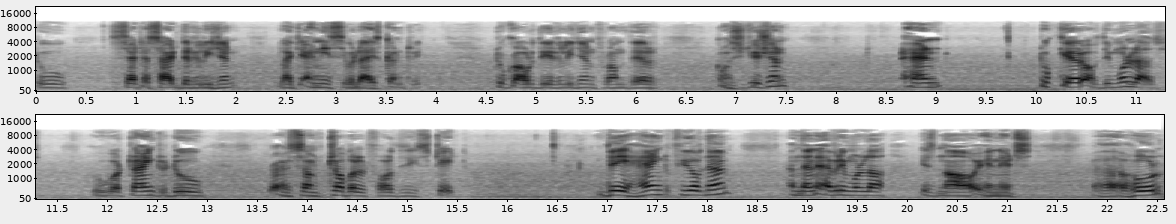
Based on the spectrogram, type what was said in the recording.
to set aside the religion like any civilized country. Took out the religion from their constitution and took care of the mullahs who were trying to do uh, some trouble for the state. They hanged a few of them, and then every mullah is now in its uh, hole,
